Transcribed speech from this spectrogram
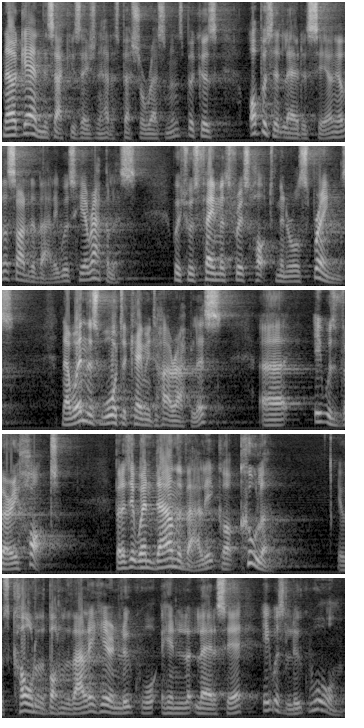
Now, again, this accusation had a special resonance because opposite Laodicea, on the other side of the valley, was Hierapolis which was famous for its hot mineral springs. Now, when this water came into Hierapolis, uh, it was very hot. But as it went down the valley, it got cooler. It was cold at the bottom of the valley. Here in, Luke, in Laodicea, it was lukewarm.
